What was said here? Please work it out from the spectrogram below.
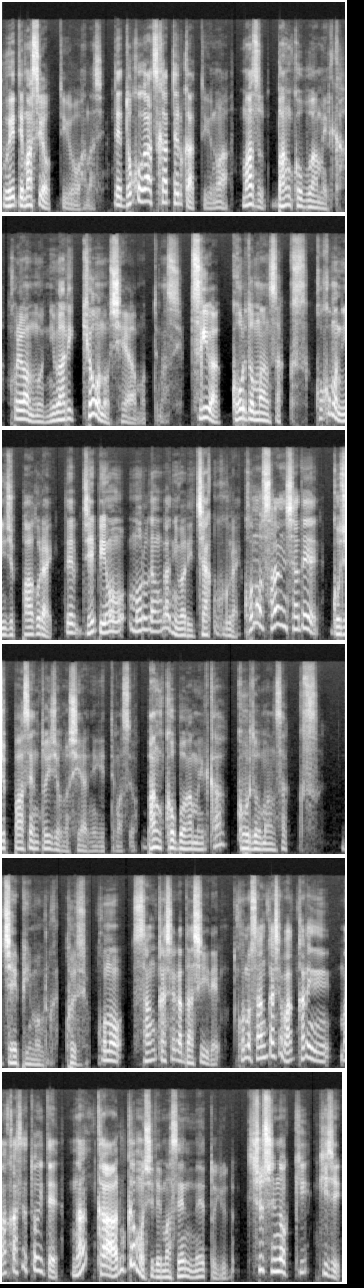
増えてますよっていうお話。で、どこが使ってるかっていうのは、まずバンコブアメリカ。これはもう2割強のシェアを持ってますよ。次はゴールドマンサックス。ここも20%ぐらい。で、JP モルガンが2割弱ぐらい。この3社で50%以上のシェア握ってますよ。バンコブアメリカ、ゴールドマンサックス、JP モルガン。これですよ。この参加者が出し入れ。この参加者ばっかりに任せといて、なんかあるかもしれませんねという趣旨の記事。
